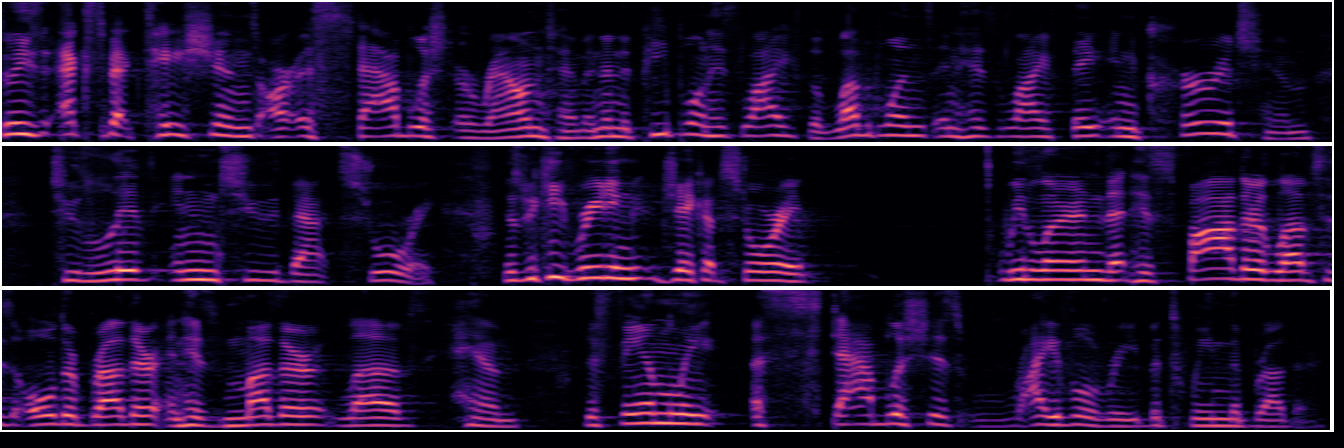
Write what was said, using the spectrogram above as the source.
So these expectations are established around him. And then the people in his life, the loved ones in his life, they encourage him to live into that story. As we keep reading Jacob's story, we learn that his father loves his older brother and his mother loves him. The family establishes rivalry between the brothers.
